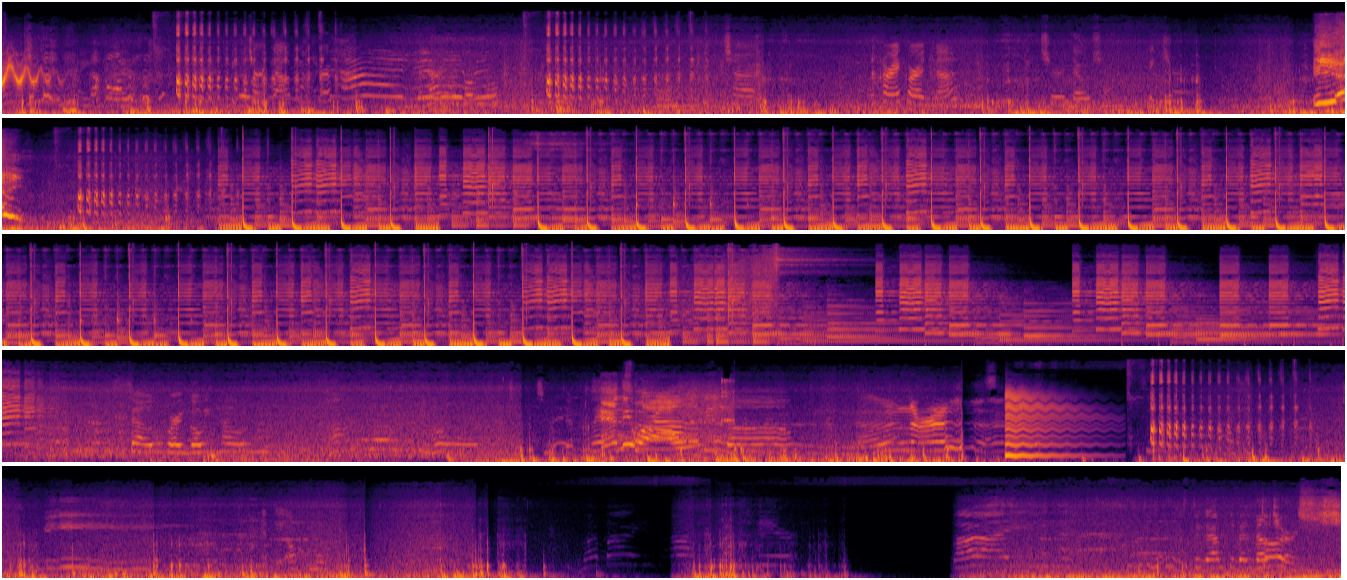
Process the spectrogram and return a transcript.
picture daw, picture. picture. Naka-record na? Picture daw siya. Picture. Bell Church. Belchurch.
